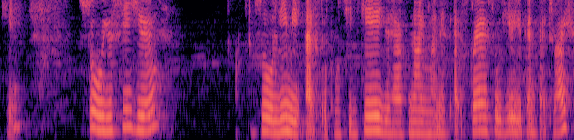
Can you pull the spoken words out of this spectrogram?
Okay. So you see here. So limit x approaching k. You have 9 minus x squared. So here you can factorize.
